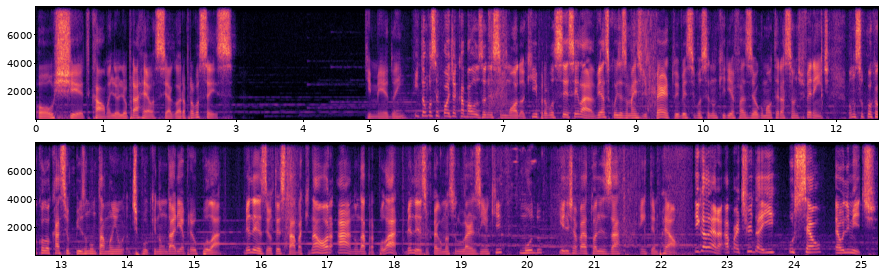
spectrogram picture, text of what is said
Oh shit, calma, ele olhou pra Helce, agora pra vocês. Que medo, hein? Então você pode acabar usando esse modo aqui pra você, sei lá, ver as coisas mais de perto e ver se você não queria fazer alguma alteração diferente. Vamos supor que eu colocasse o piso num tamanho, tipo, que não daria pra eu pular. Beleza, eu testava aqui na hora. Ah, não dá pra pular? Beleza, eu pego meu celularzinho aqui, mudo e ele já vai atualizar em tempo real. E galera, a partir daí, o céu é o limite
